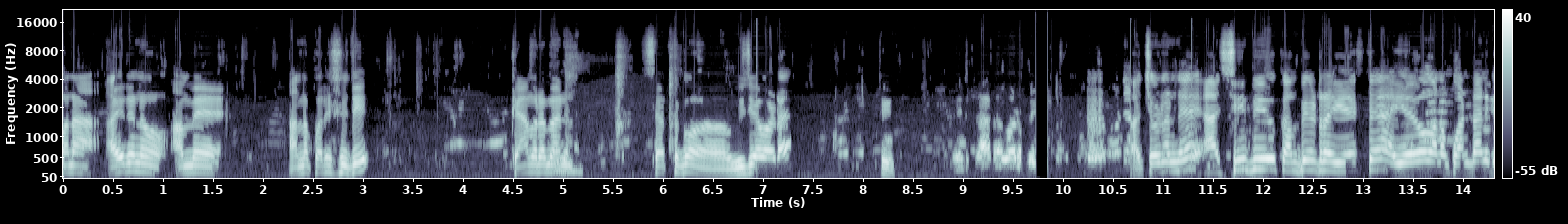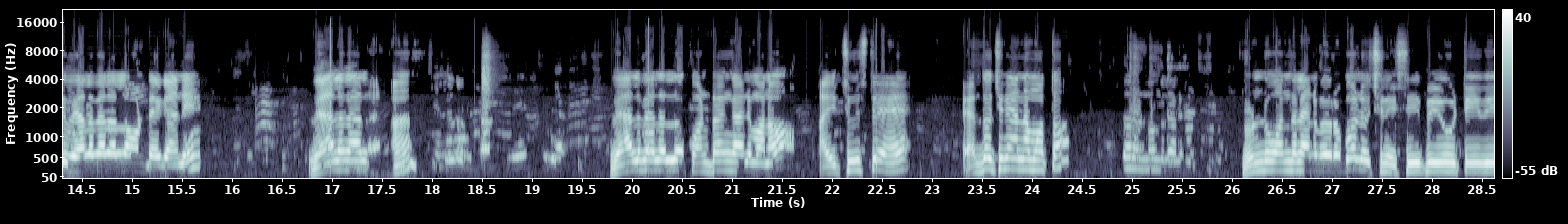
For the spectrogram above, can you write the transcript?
మన ఐరన్ అమ్మే అన్న పరిస్థితి. కెమెరామెన్ శతకం విజయవాడ. అది చూడండి ఆ సిపియు కంప్యూటర్ అవి వేస్తే ఏవో మనం కొనడానికి వేల వేలల్లో ఉంటాయి కానీ వేల వేల వేల వేలల్లో కొంటాం కానీ మనం అవి చూస్తే ఎంత వచ్చినాయి అన్న మొత్తం? రెండు వందల ఎనభై. రూపాయలు వచ్చినాయి. సిపియు టీవీ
